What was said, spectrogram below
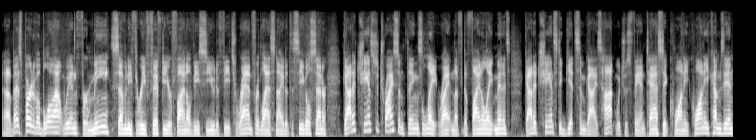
Uh, best part of a blowout win for me 73 50. Your final VCU defeats Radford last night at the Siegel Center. Got a chance to try some things late, right? In the, the final eight minutes, got a chance to get some guys hot, which was fantastic. Kuany Kuany comes in,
